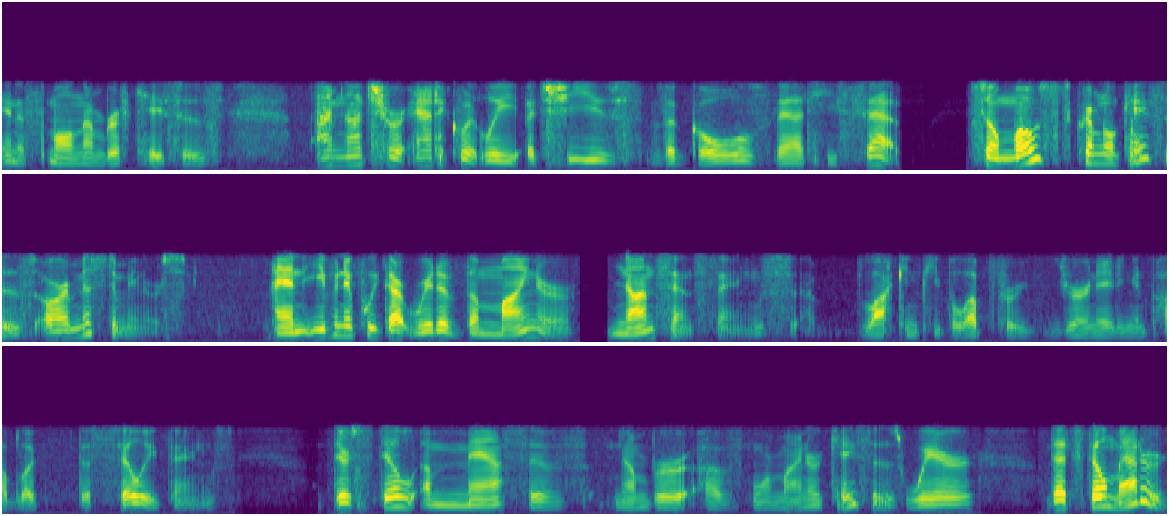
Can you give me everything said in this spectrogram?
in a small number of cases, I'm not sure adequately achieves the goals that he set. So most criminal cases are misdemeanors. And even if we got rid of the minor nonsense things, locking people up for urinating in public, the silly things, there's still a massive number of more minor cases where that still matter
